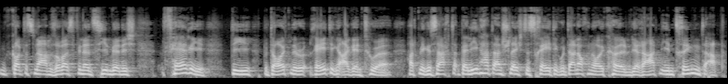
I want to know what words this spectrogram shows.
in Gottes Namen, sowas finanzieren wir nicht. Ferry, die bedeutende Ratingagentur, hat mir gesagt, Berlin hat ein schlechtes Rating und dann auch Neukölln. Wir raten Ihnen dringend ab.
